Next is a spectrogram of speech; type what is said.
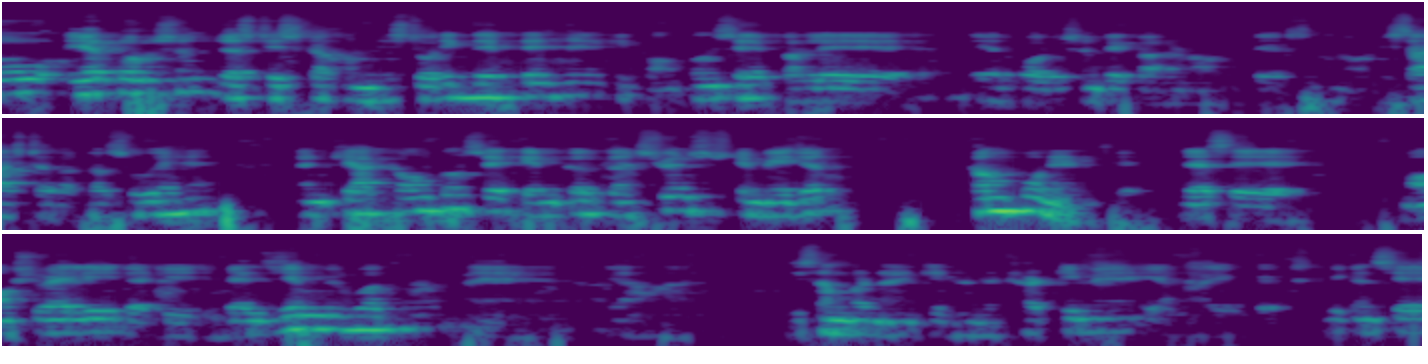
तो एयर पोल्यूशन जस्ट इसका हम हिस्टोरिक देखते हैं कि कौन कौन से पहले एयर पॉल्यूशन के कारण और डिसास्टर अकर्स हुए हैं। एंड क्या कौन कौन से केमिकल कंस्टिट्यूएंट्स के मेजर कंपोनेंट थे? जैसे Meuse valley that is Belgium में हुआ था यहाँ दिसंबर 1930 में वी कैन से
